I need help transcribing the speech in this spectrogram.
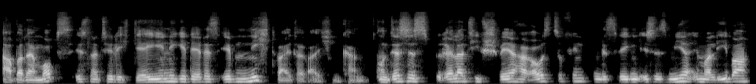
Aber der Mops ist natürlich derjenige, der das eben nicht weiterreichen kann. Und das ist relativ schwer herauszufinden. Deswegen ist es mir immer lieber,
